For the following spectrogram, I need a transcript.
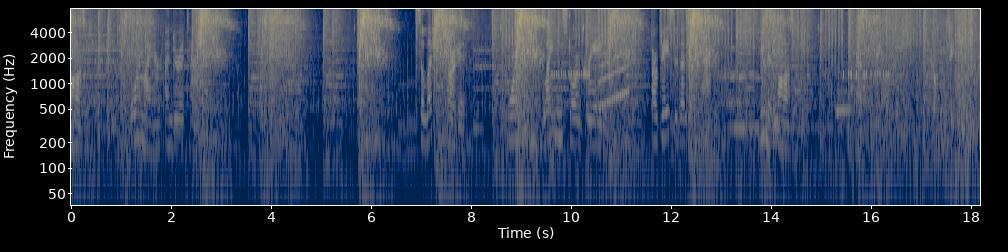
Lost. Ore miner under attack. Select target. Warning, lightning storm created. Our base is under attack. Unit lost. Compensating.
